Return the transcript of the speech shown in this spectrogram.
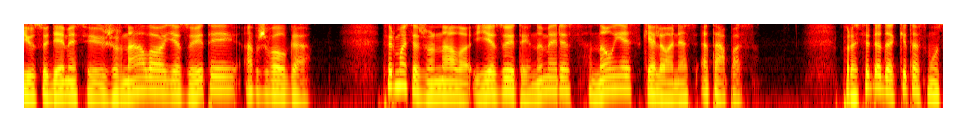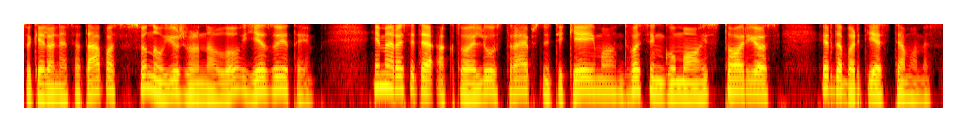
Jūsų dėmesio į žurnalo Jėzuitai apžvalga. Pirmasis žurnalo Jėzuitai numeris - naujas kelionės etapas. Prasideda kitas mūsų kelionės etapas su nauju žurnalu Jėzuitai. Jame rasite aktualių straipsnių tikėjimo, dvasingumo, istorijos ir dabarties temomis.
